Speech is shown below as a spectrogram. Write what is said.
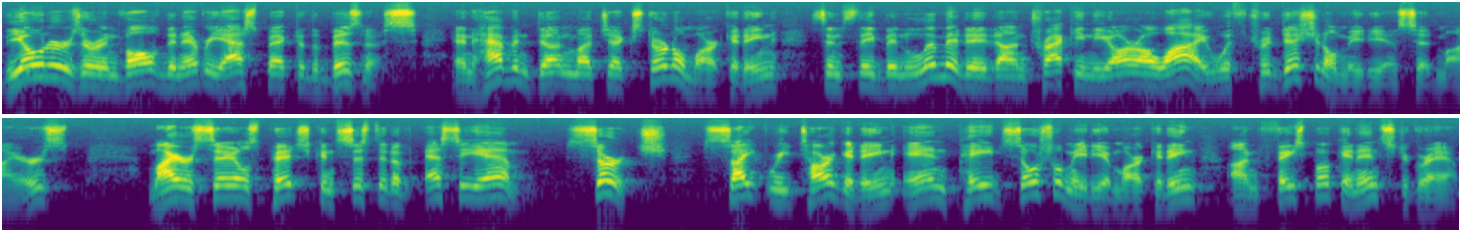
The owners are involved in every aspect of the business and haven't done much external marketing since they've been limited on tracking the ROI with traditional media, said Meyers. Meyers' sales pitch consisted of SEM, search, site retargeting, and paid social media marketing on Facebook and Instagram.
